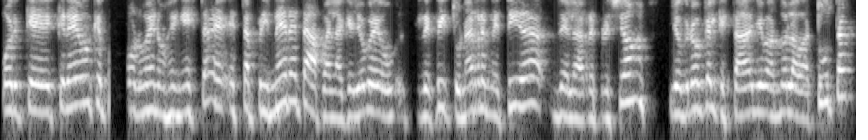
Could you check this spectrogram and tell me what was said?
porque creo que por lo menos en esta, esta primera etapa en la que yo veo, repito, una arremetida de la represión, yo creo que el que está llevando la batuta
